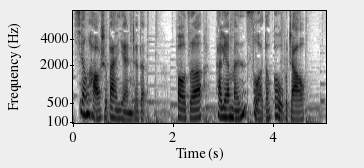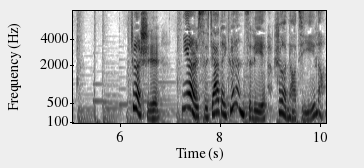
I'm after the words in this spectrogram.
幸好是半掩着的，否则他连门锁都够不着。这时，尼尔斯家的院子里热闹极了，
